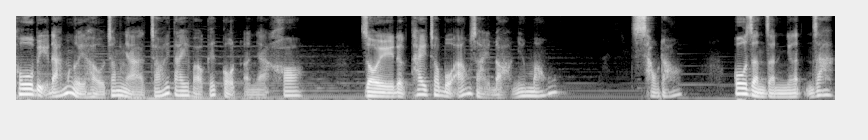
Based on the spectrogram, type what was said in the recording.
Thu bị đám người hầu trong nhà trói tay vào cái cột ở nhà kho, Rồi được thay cho bộ áo dài đỏ như máu. Sau đó, cô dần dần nhận ra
